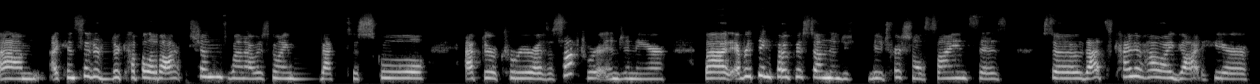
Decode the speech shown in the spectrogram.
Um, I considered a couple of options when I was going back to school after a career as a software engineer, but everything focused on the nutritional sciences. So that's kind of how I got here.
